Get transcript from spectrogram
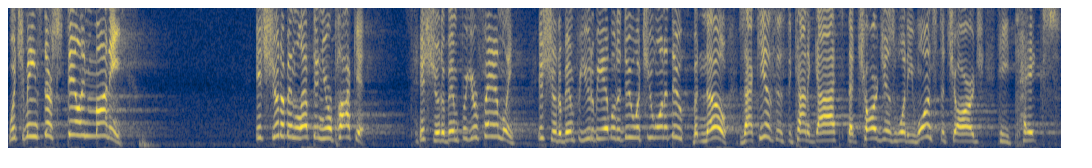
Which means they're stealing money. It should have been left in your pocket. It should have been for your family. It should have been for you to be able to do what you want to do. But no, Zacchaeus is the kind of guy that charges what he wants to charge, he takes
